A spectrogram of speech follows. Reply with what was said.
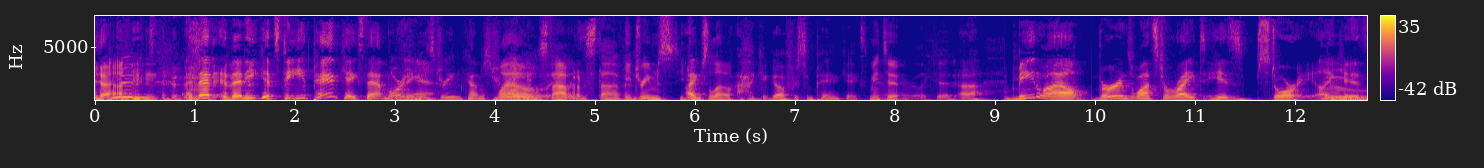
Yeah. and then and then he gets to eat pancakes that morning. Yeah. His dream comes true. Wow, Stop it! It I'm was- stopping. he dreams. He I- dreams low. I could go for some pancakes. Me man. too. They're really good. Uh, meanwhile, Burns wants to write his story, like his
